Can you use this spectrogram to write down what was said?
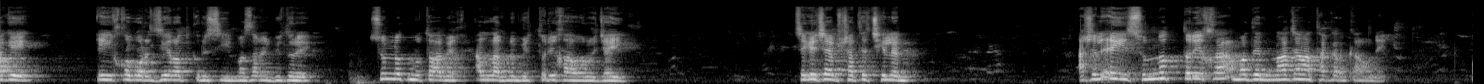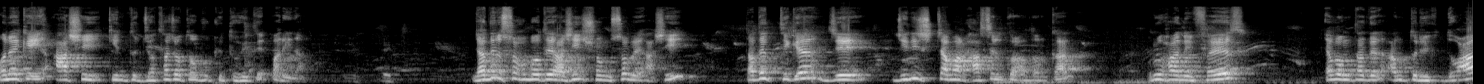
আগে এই কবর জিয়ারত করেছি মাজারের ভিতরে। সুন্নত মোতাবেক আল্লাহ নবীর তরিকা অনুযায়ী সেকে সাহেব সাথে ছিলেন। আসলে এই সুন্নত তরিকা আমাদের না জানা থাকার কারণে অনেকেই আসি কিন্তু যথাযথ উপকৃত হইতে পারি না। যাদের সহবতে আসি সংসবে আসি, তাদের থেকে যে জিনিসটা আমার হাসিল করা দরকার, রুহানি ফেজ এবং তাদের আন্তরিক দোয়া,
